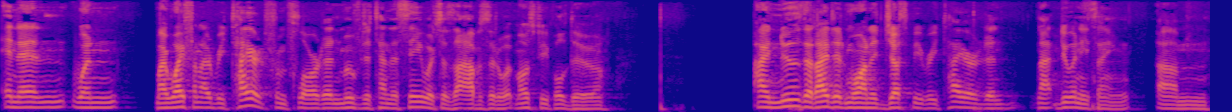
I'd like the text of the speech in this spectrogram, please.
And then when my wife and I retired from Florida and moved to Tennessee, which is the opposite of what most people do, I knew that I didn't want to just be retired and not do anything. Um,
